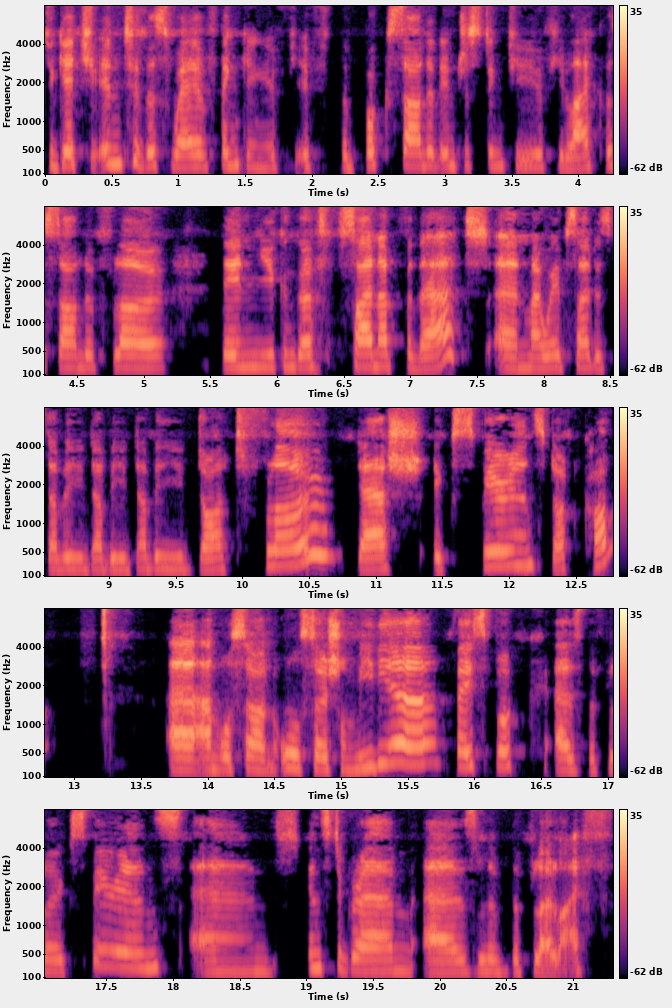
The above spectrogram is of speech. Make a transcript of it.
to get you into this way of thinking. If, if the book sounded interesting to you, if you like the sound of flow, then you can go sign up for that. And my website is www.flow-experience.com. Uh, I'm also on all social media Facebook as The Flow Experience and Instagram as Live the Flow Life.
